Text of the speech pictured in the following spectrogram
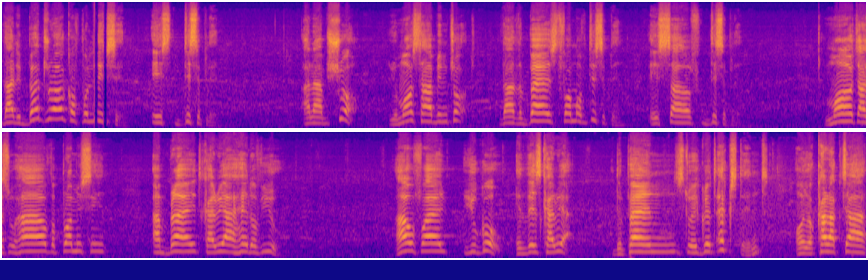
that the bedrock of policing is discipline. And I'm sure you must have been taught that the best form of discipline is self-discipline. Much as you have a promising and bright career ahead of you, how far you go in this career depends to a great extent on your character,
